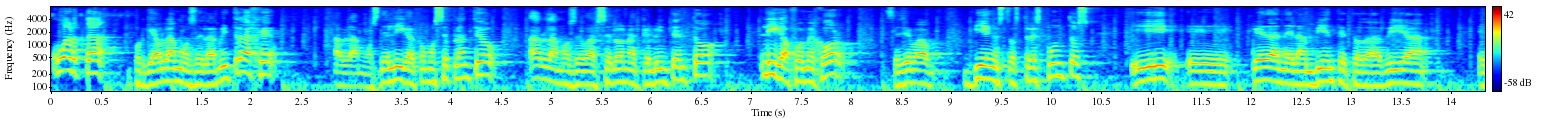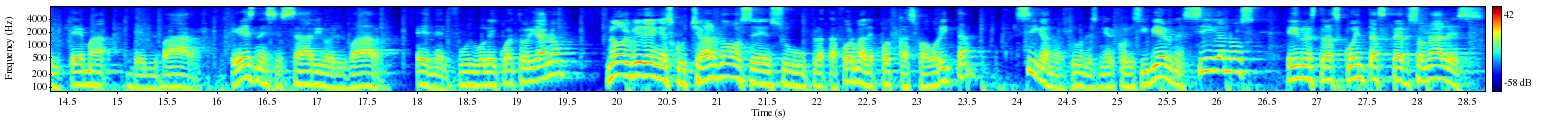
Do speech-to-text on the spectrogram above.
cuarta, porque hablamos del arbitraje, hablamos de Liga como se planteó, hablamos de Barcelona que lo intentó, Liga fue mejor, se lleva bien estos tres puntos y eh, queda en el ambiente todavía el tema del VAR. ¿Es necesario el VAR en el fútbol ecuatoriano? No olviden escucharnos en su plataforma de podcast favorita. Síganos lunes, miércoles y viernes. Síganos en nuestras cuentas personales.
